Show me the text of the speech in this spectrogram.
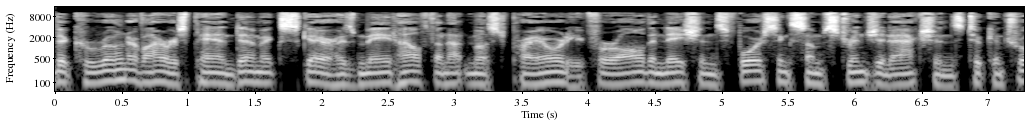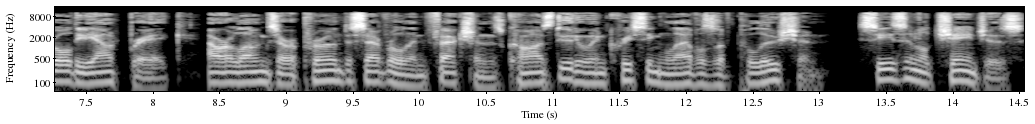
The coronavirus pandemic scare has made health an utmost priority for all the nations forcing some stringent actions to control the outbreak. Our lungs are prone to several infections caused due to increasing levels of pollution, seasonal changes,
